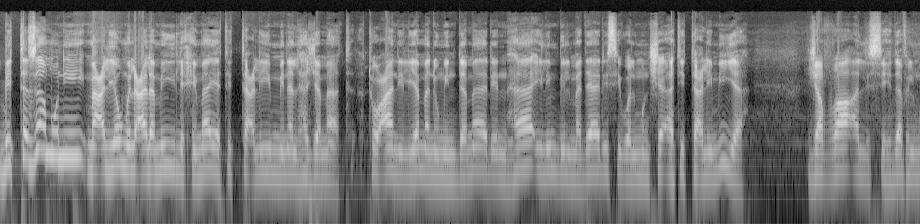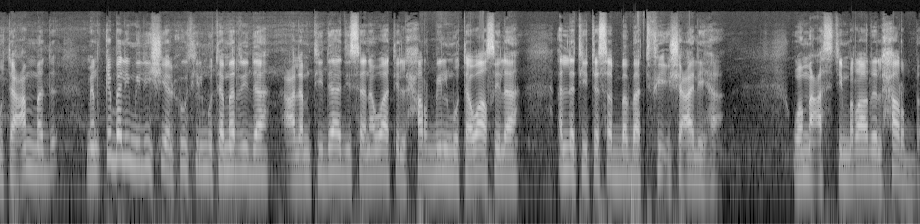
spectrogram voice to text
بالتزامن مع اليوم العالمي لحماية التعليم من الهجمات تعاني اليمن من دمار هائل بالمدارس والمنشآت التعليمية. جراء الاستهداف المتعمد من قبل ميليشيا الحوثي المتمردة على امتداد سنوات الحرب المتواصلة التي تسببت في إشعالها. ومع استمرار الحرب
